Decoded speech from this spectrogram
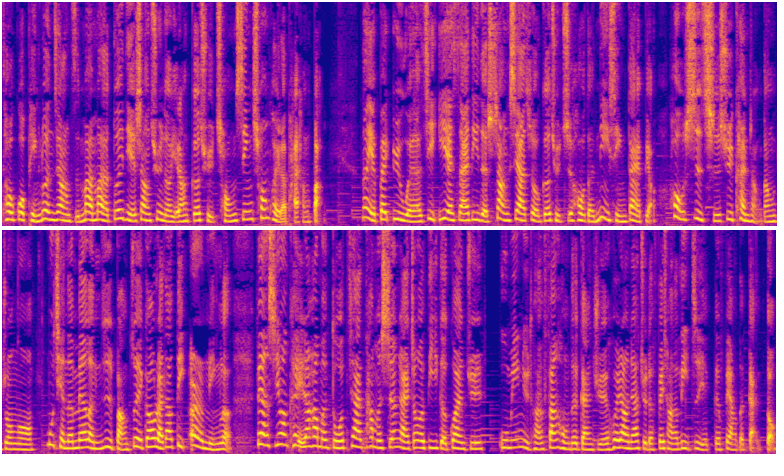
透过评论这样子慢慢的堆叠上去呢，也让歌曲重新冲回了排行榜。那也被誉为了继 ESID 的上下这首歌曲之后的逆行代表，后市持续看涨当中哦。目前的 Melon 日榜最高来到第二名了，非常希望可以让他们夺下他们生涯中的第一个冠军。五名女团翻红的感觉会让人家觉得非常的励志，也跟非常的感动，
